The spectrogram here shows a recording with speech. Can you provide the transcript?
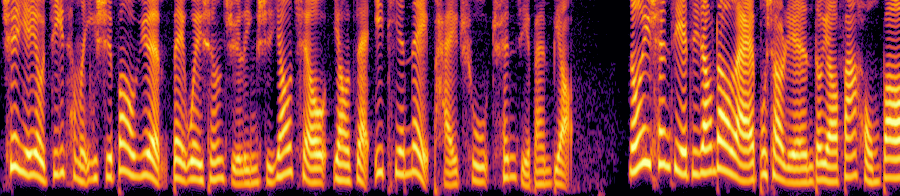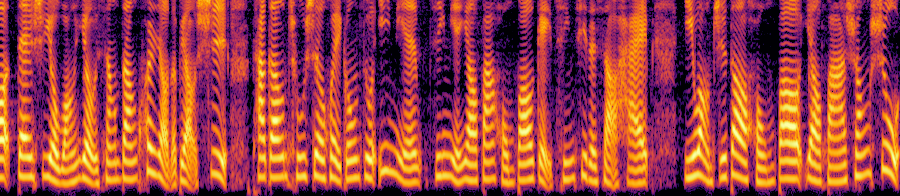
却也有基层的医师抱怨，被卫生局临时要求要在一天内排出春节班表。农历春节即将到来，不少人都要发红包，但是有网友相当困扰的表示，他刚出社会工作一年，今年要发红包给亲戚的小孩。以往知道红包要发双数，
